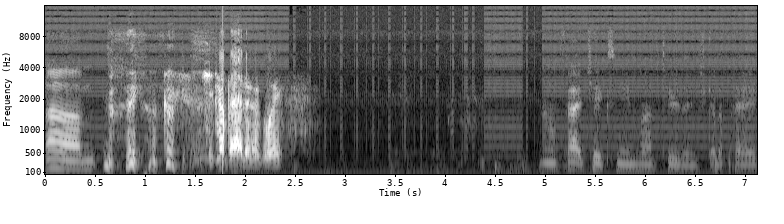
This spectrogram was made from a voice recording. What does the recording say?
Um, She's not that ugly. no, fat chicks need love too. They just gotta pay.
